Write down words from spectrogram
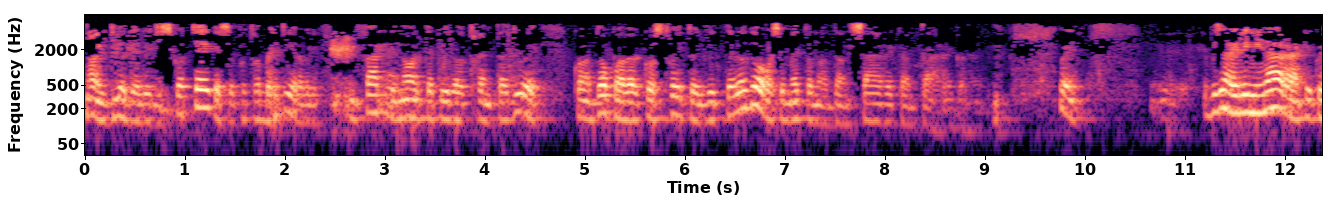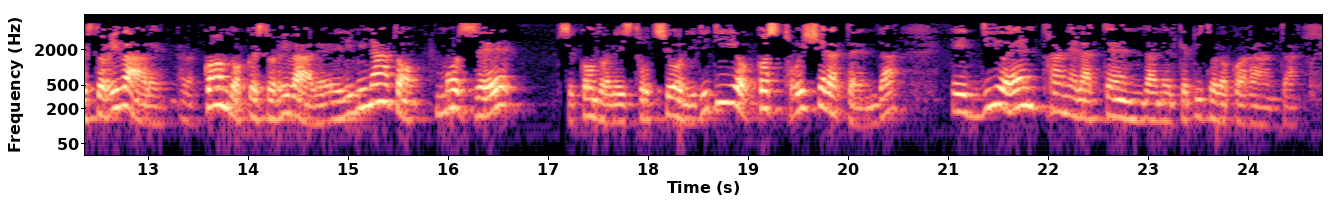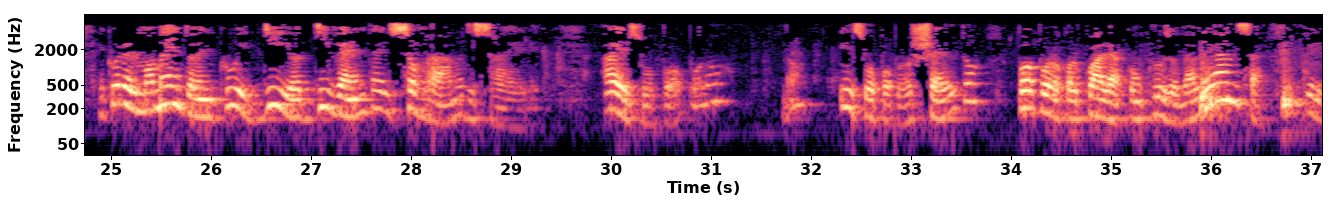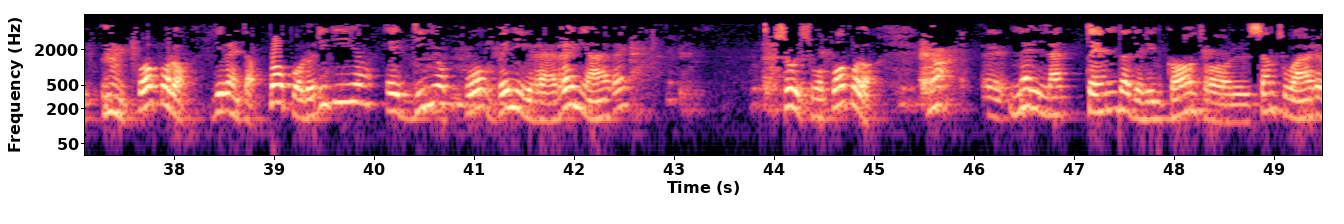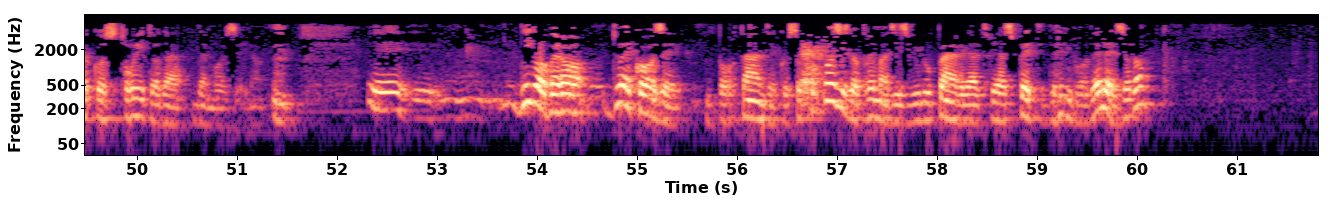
no, il dio delle discoteche, si potrebbe dire, perché infatti no, il capitolo 32, quando, dopo aver costruito il vitello d'oro, si mettono a danzare e cantare. Quindi, eh, bisogna eliminare anche questo rivale. Allora, quando questo rivale è eliminato, Mosè, secondo le istruzioni di Dio, costruisce la tenda e Dio entra nella tenda nel capitolo 40. E quello è il momento in cui Dio diventa il sovrano di Israele ha il suo popolo, no? il suo popolo scelto, popolo col quale ha concluso un'alleanza, quindi il popolo diventa popolo di Dio e Dio può venire a regnare sul suo popolo no? eh, nella tenda dell'incontro, il santuario costruito da, da Mosè. E, dico però due cose importanti a questo proposito, prima di sviluppare altri aspetti del libro dell'Esodo.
